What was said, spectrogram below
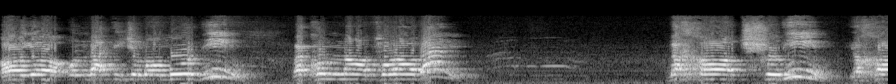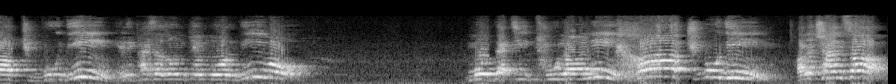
آیا اون وقتی که ما مردیم و کنا ترابن و خاک شدیم یا خاک بودیم یعنی پس از اون که مردیم و مدتی طولانی خاک بودیم. حالا چند سال؟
